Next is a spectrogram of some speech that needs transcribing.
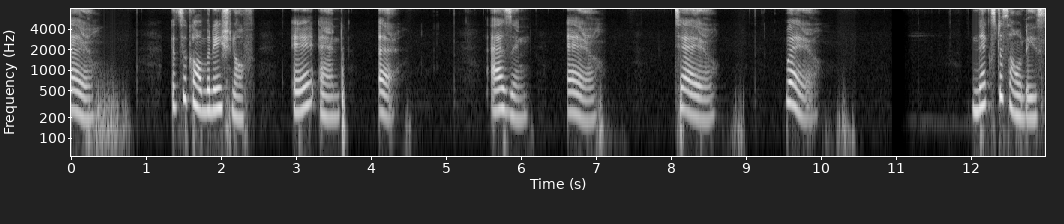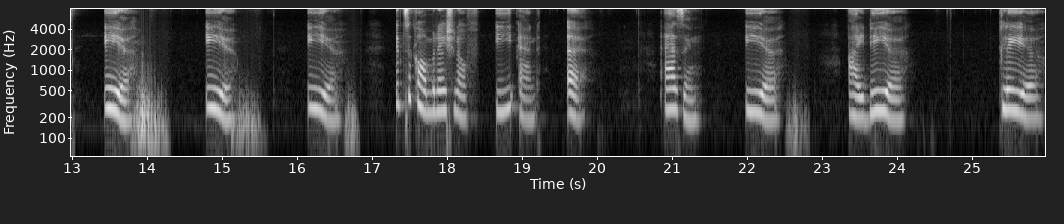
air. It's a combination of a and a as in air tear wear. Next sound is ear ear ear. It's a combination of e and a as in ear idea clear.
